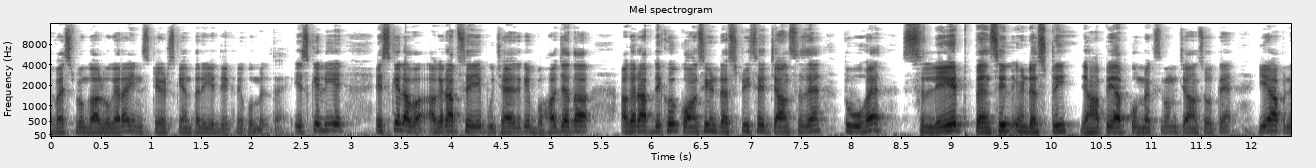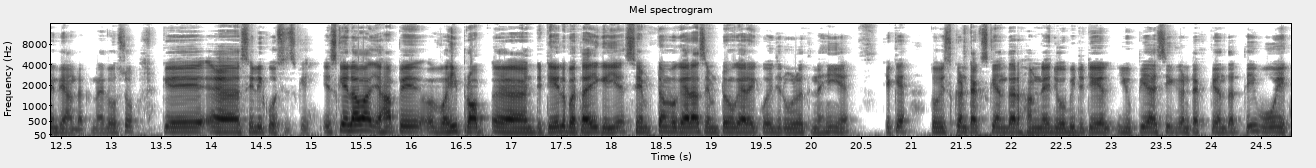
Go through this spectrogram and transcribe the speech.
वेस्ट बंगाल वगैरह इन स्टेट्स के अंदर ये देखने को मिलता है। इसके लिए, इसके अलावा अगर आपसे ये पूछा है कि बहुत ज़्यादा, अगर आप देखो कौन सी इंडस्ट्री से चांसेस हैं तो वो है स्लेट पेंसिल इंडस्ट्री जहाँ पे आपको मैक्सिमम चांस होते हैं। ये आपने ध्यान रखना है दोस्तों के सिलिकोसिस के। इसके अलावा यहाँ पे वही प्रॉप डिटेल बताई गई है। सिम्टम वगैरह सिम्टम वगैरह की कोई ज़रूरत नहीं है। ठीक है? तो इस कंटेक्स के अंदर हमने जो भी डिटेल यूपीएससी कंटेक्स के अंदर थी, वो एक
